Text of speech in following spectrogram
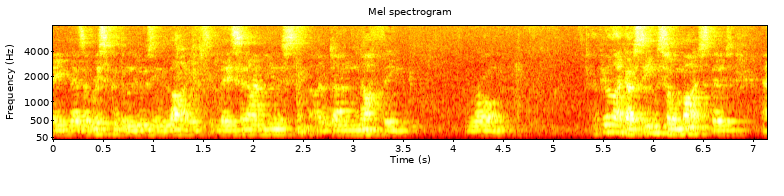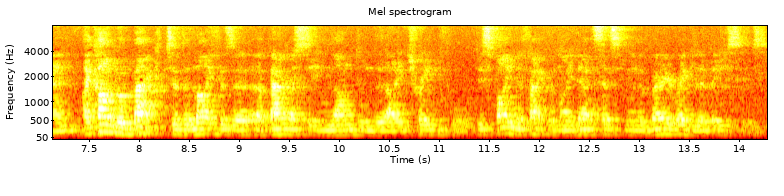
maybe there's a risk of them losing lives, and they say, I'm innocent, I've done nothing wrong. I feel like I've seen so much that um, I can't go back to the life as a, a barrister in London that I trained for, despite the fact that my dad says to me on a very regular basis,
